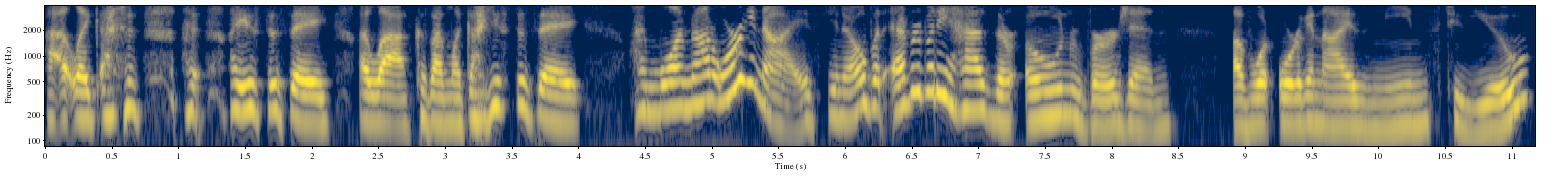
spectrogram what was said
I, like, I used to say, I laugh because I'm like, I used to say, I'm, well, I'm not organized, you know, but everybody has their own version of what organized means to you.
